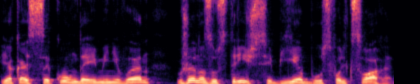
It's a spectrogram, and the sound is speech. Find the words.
Якась секунда і мінівен вже на зустрічці б'є бус Volkswagen.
